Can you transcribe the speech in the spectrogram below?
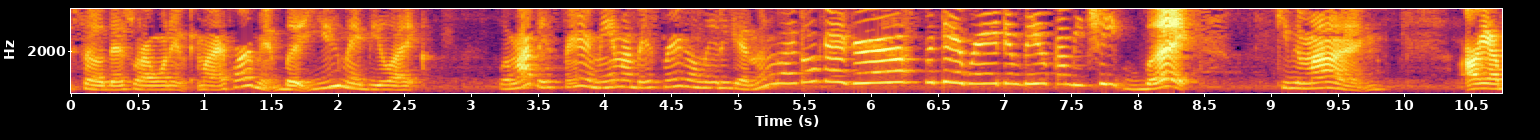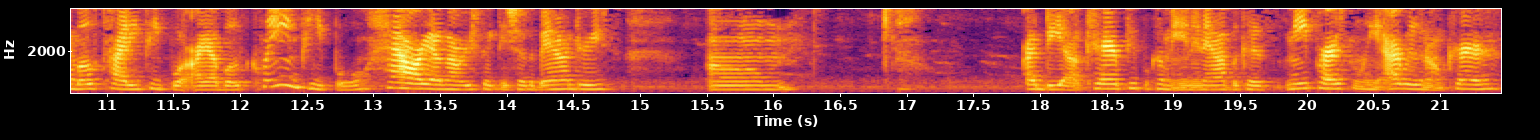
So that's what I wanted in my apartment. But you may be like, well, my best friend, me and my best friend gonna live together. I'm like, okay, girl, split that rent, them bills gonna be cheap. But keep in mind, are y'all both tidy people? Are y'all both clean people? How are y'all gonna respect each other boundaries? Um, or do y'all care people come in and out? Because me personally, I really don't care.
